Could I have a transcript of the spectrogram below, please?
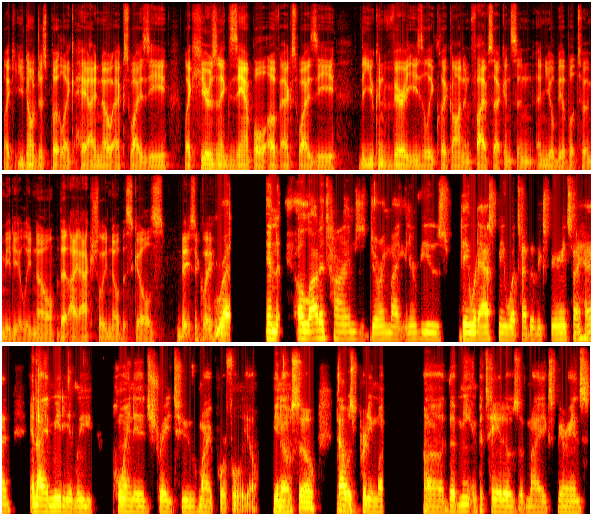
like you don't just put like, hey, I know X Y Z. Like here's an example of X Y Z that you can very easily click on in five seconds, and and you'll be able to immediately know that I actually know the skills. Basically, right. And a lot of times during my interviews, they would ask me what type of experience I had, and I immediately pointed straight to my portfolio. You know, so that was mm-hmm. pretty much uh, the meat and potatoes of my experience.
